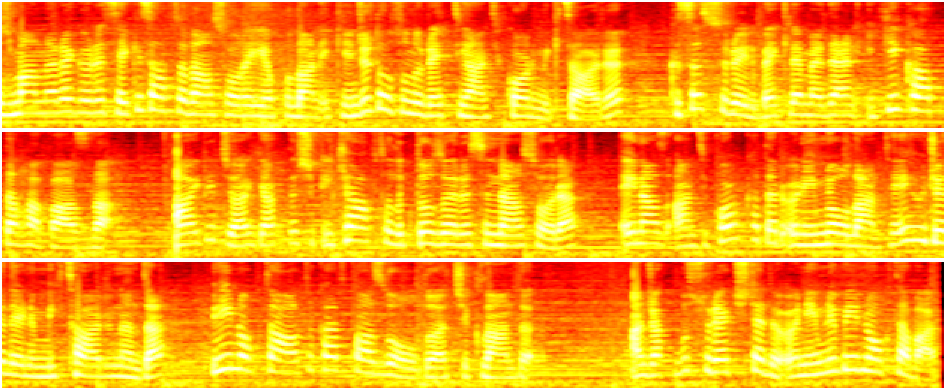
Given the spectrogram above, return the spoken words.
Uzmanlara göre 8 haftadan sonra yapılan ikinci dozun ürettiği antikor miktarı kısa süreli beklemeden 2 kat daha fazla. Ayrıca yaklaşık 2 haftalık doz arasından sonra en az antikor kadar önemli olan T hücrelerinin miktarının da 1.6 kat fazla olduğu açıklandı. Ancak bu süreçte de önemli bir nokta var.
